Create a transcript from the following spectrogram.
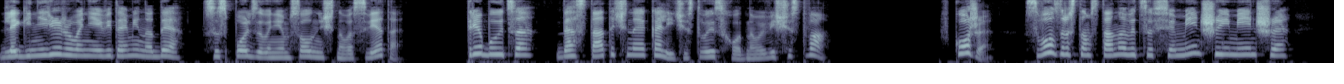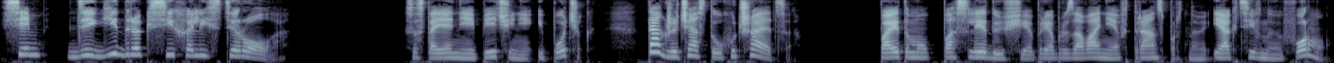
Для генерирования витамина D с использованием солнечного света требуется достаточное количество исходного вещества. В коже с возрастом становится все меньше и меньше 7-дегидроксихолестерола. Состояние печени и почек также часто ухудшается. Поэтому последующее преобразование в транспортную и активную форму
